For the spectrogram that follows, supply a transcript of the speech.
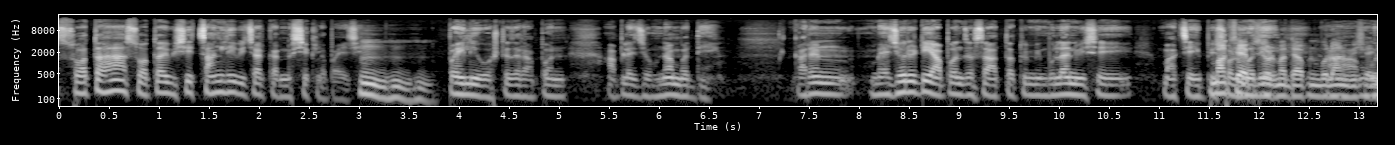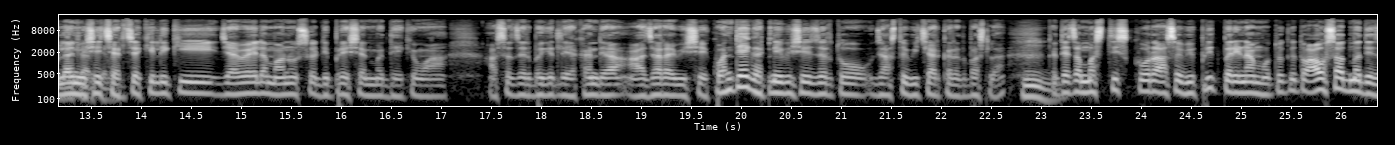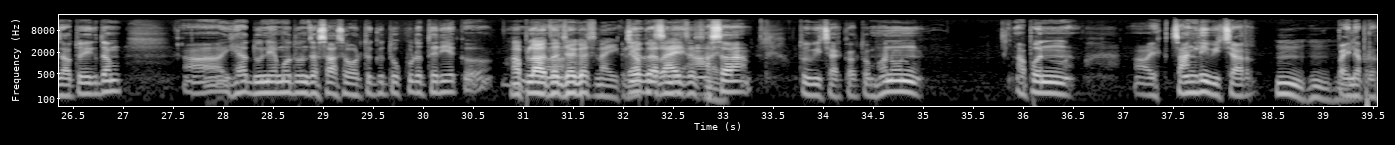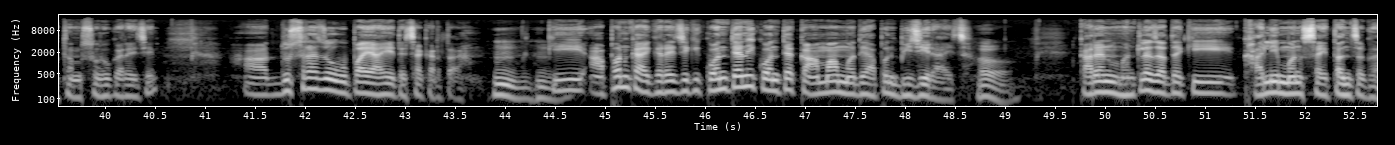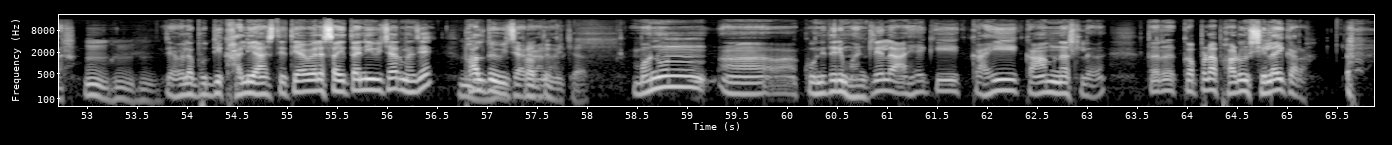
स्वतः स्वतःविषयी चांगले विचार करणं शिकलं पाहिजे. पहिली गोष्ट जर आपण आपल्या जीवनामध्ये कारण मेजॉरिटी आपण जसं आता तुम्ही मुलांविषयी मागच्या एपिसोडमध्ये आपण मुलांविषयी मुलांविषयी. चर्चा केली की ज्या वेळेला माणूस डिप्रेशनमध्ये किंवा असं जर बघितलं एखाद्या आजाराविषयी कोणत्याही घटनेविषयी जर तो जास्त विचार करत बसला. तर त्याचा मस्तिष्कवर असं विपरीत परिणाम होतो की तो अवसादमध्ये जातो एकदम ह्या दुनियामधून जसं असं वाटतं की तो कुठंतरी एक आपलं आता जगच नाही राहायचंच नाही. असा तो विचार करतो म्हणून आपण एक चांगले विचार. पहिल्या प्रथम सुरू करायचे दुसरा जो उपाय आहे त्याच्याकरता. की आपण काय करायचे की कोणत्या नाही कोणत्या कामामध्ये आपण बिझी राहायचं हो कारण म्हटलं जातं की खाली मन सैतानचं घर. ज्यावेळेला बुद्धी खाली असते त्यावेळेला सैतानी विचार म्हणजे फालतू विचार. विचार म्हणून कोणीतरी म्हटलेलं आहे की काही काम नसलं तर कपडा फाडून शिलाई करा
